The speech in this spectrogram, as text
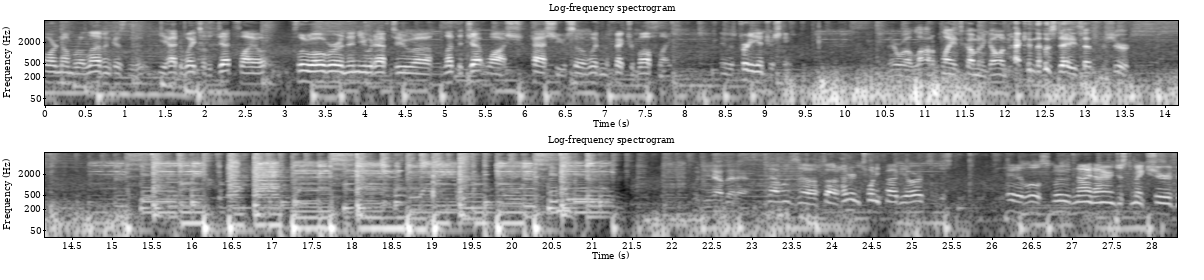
or number 11, because you had to wait till the jet fly, flew over, and then you would have to uh, let the jet wash past you so it wouldn't affect your ball flight. It was pretty interesting. There were a lot of planes coming and going back in those days, that's for sure. What'd you have that at? That was uh, about 125 yards. Just hit it a little smooth nine iron just to make sure it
